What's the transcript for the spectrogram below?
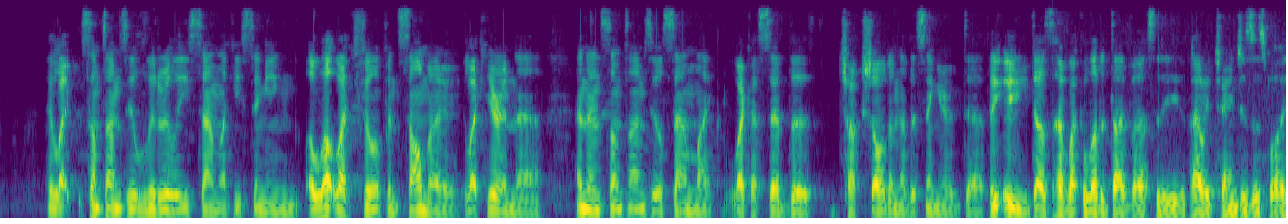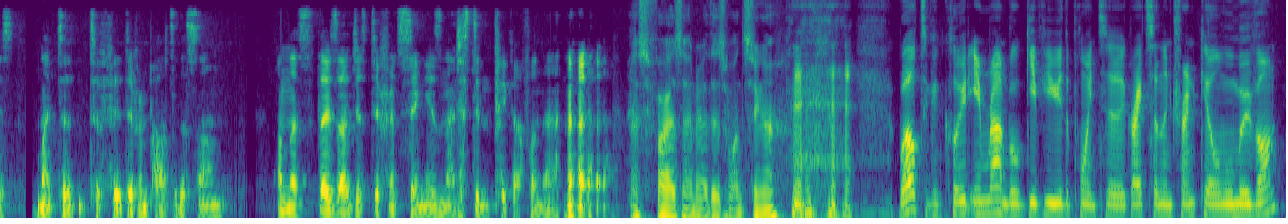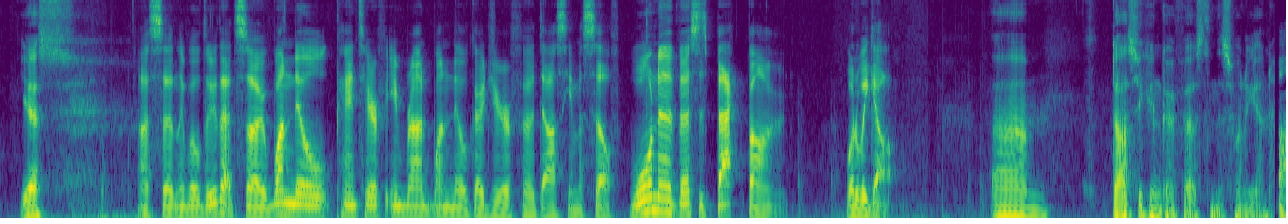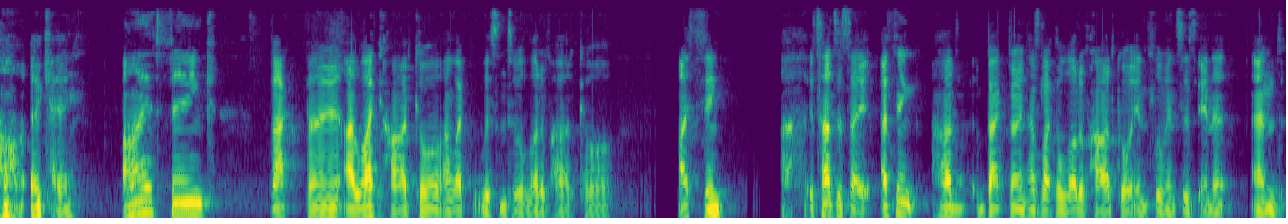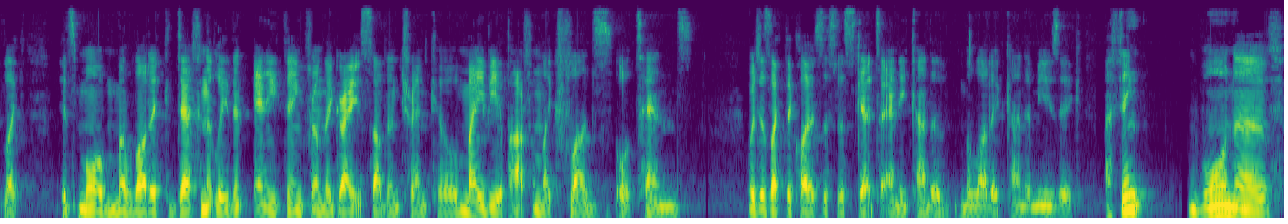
he like sometimes he'll literally sound like he's singing a lot like Philip Anselmo, like here and there. And then sometimes he'll sound like, like I said, the Chuck Schuldiner, the singer of Death. He, he does have like a lot of diversity with how he changes his voice, like to to fit different parts of the song. Unless those are just different singers, and I just didn't pick up on that. As far as I know, there's one singer. well, to conclude, Imran, we'll give you the point to Great Southern Trendkill and we'll move on. yes. I certainly will do that. So 1 0 Pantera for Imran, 1 0 Gojira for Darcy and myself. War Nerve versus Backbone. What do we got? Um, Darcy can go first in this one again. Oh, okay. I think Backbone. I like hardcore. I like listen to a lot of hardcore. I think uh, it's hard to say. I think hard Backbone has like a lot of hardcore influences in it, and like it's more melodic, definitely than anything from the Great Southern Trendkill. Maybe apart from like Floods or Tens, which is like the closest this get to any kind of melodic kind of music. I think War Nerve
